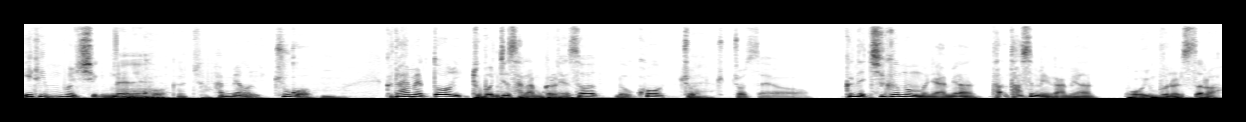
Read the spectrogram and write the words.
1인분씩 네네. 넣고 그렇죠. 한 명을 주고 음. 그 다음에 또 두 번째 사람 걸 해서 넣고 줘, 네. 줬어요. 근데 지금은 뭐냐면 다, 다섯 명 가면 5인분을 썰어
